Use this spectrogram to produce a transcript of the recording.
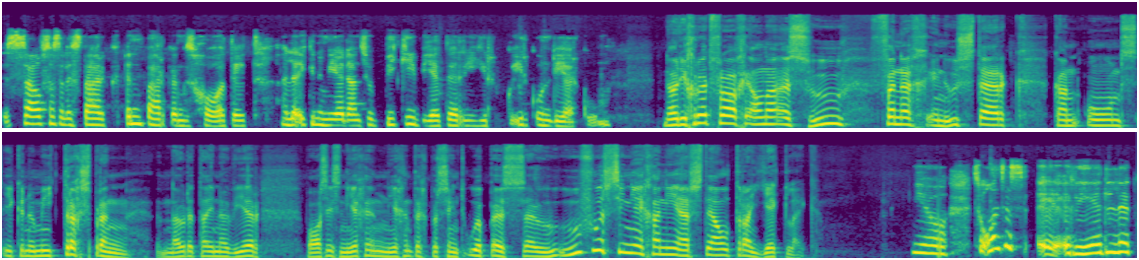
selfs as hulle sterk inperk beperkings gehad het, hulle ekonomie dan so bietjie beter hier hier kon deurkom. Nou die groot vraag Elna is hoe vinnig en hoe sterk kan ons ekonomie terugspring nou dat hy nou weer basies 99% oop is. Hoe, hoe voorsien jy gaan die herstel traject lyk? Ja, so ons is uh, redelik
